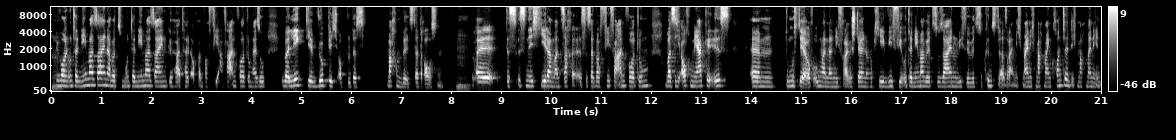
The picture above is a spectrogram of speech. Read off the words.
Ja. Wir wollen Unternehmer sein, aber zum Unternehmer sein gehört halt auch einfach viel Verantwortung. Also überleg dir wirklich, ob du das machen willst da draußen. Hm. Weil das ist nicht jedermanns Sache. Es ist einfach viel Verantwortung. Und was ich auch merke, ist, ähm, du musst dir auch irgendwann dann die Frage stellen, okay, wie viel Unternehmer willst du sein und wie viel willst du Künstler sein? Ich meine, ich mache meinen Content, ich mache meine,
